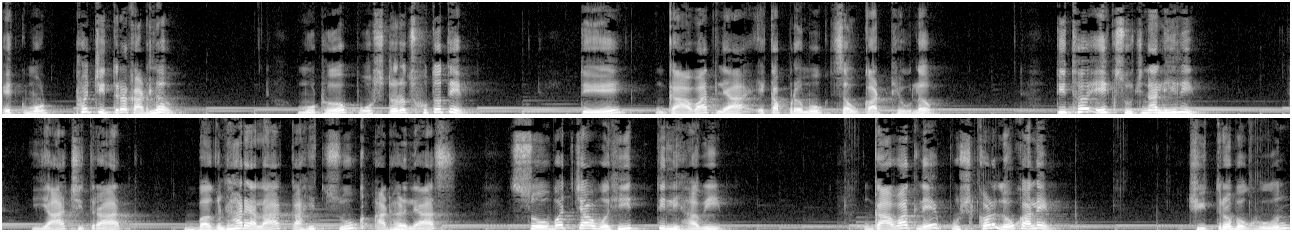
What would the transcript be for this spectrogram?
एक मोठं चित्र काढलं. मोठं पोस्टरच होतं ते. ते गावातल्या एका प्रमुख चौकात ठेवलं. तिथं एक सूचना लिहिली. या चित्रात बघणाऱ्याला काही चूक आढळल्यास सोबतच्या वहीत ती लिहावी. गावातले पुष्कळ लोक आले. चित्र बघून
